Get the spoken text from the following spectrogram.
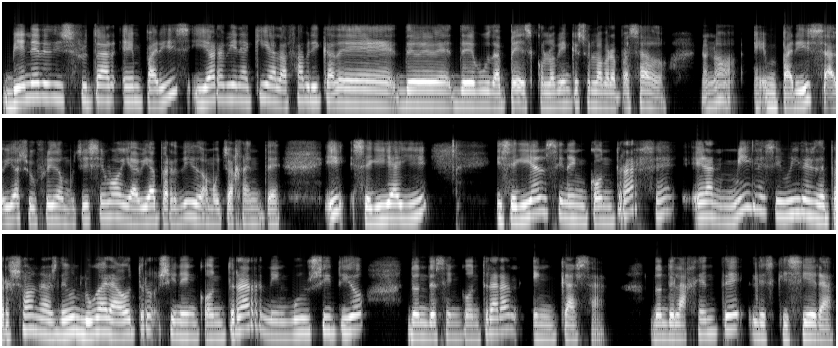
viene de disfrutar en París y ahora viene aquí a la fábrica de, de, Budapest, con lo bien que eso lo habrá pasado. No, no, en París había sufrido muchísimo y había perdido a mucha gente. Y seguía allí y seguían sin encontrarse, eran miles y miles de personas de un lugar a otro sin encontrar ningún sitio donde se encontraran en casa, donde la gente les quisiera,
